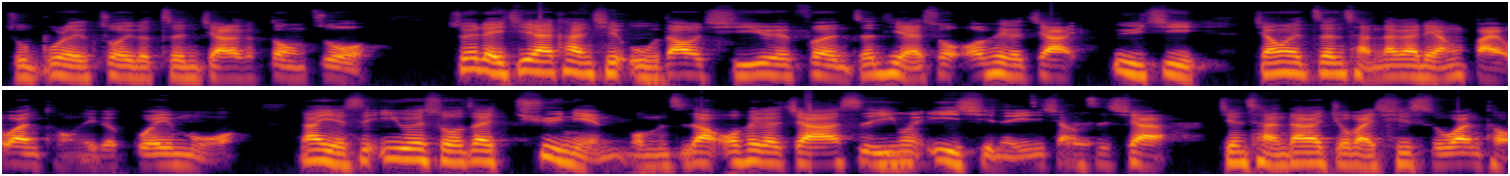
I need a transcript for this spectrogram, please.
逐步的做一个增加的一个动作。所以累计来看，其实五到七月份整体来说，OPEC 加预计将会增产大概两百万桶的一个规模。那也是意味说，在去年我们知道 OPEC 加是因为疫情的影响之下减产大概九百七十万桶，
